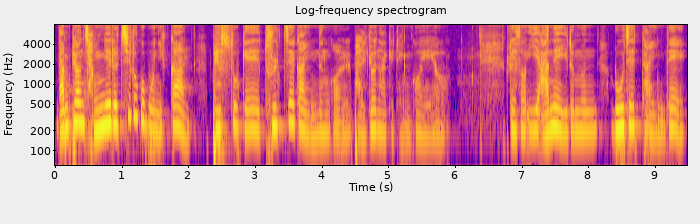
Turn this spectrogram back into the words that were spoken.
남편 장례를 치르고 보니까 뱃속에 둘째가 있는 걸 발견하게 된 거예요. 그래서 이 아내 이름은 로제타인데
